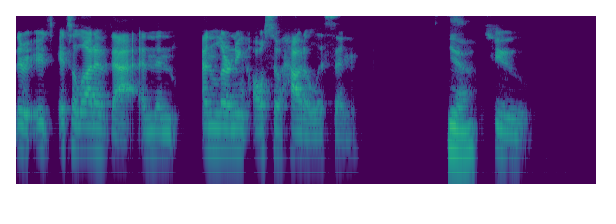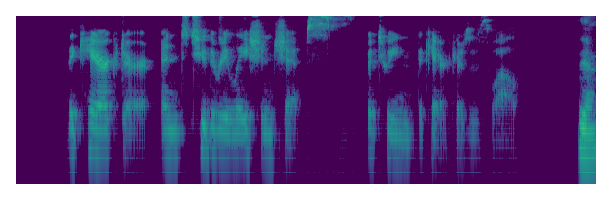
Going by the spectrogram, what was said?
there it's it's a lot of that, and then and learning also how to listen. Yeah. To the character and to the relationships between the characters as well. Yeah,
